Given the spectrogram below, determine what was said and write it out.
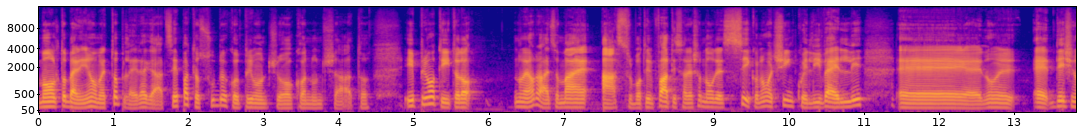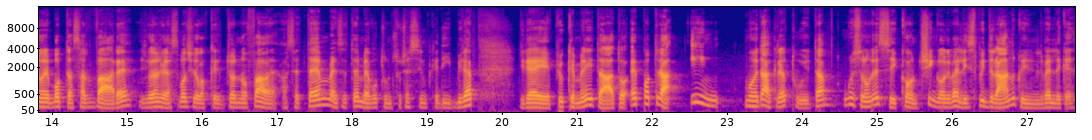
Molto bene, io metto play ragazzi e parto subito col primo gioco annunciato. Il primo titolo non è Horizon ma è Astrobot, infatti sta lasciando del sì con 9-5 livelli e, 9, e 10 nuove bot da salvare. Ricordate che Astrobot c'era qualche giorno fa a settembre, in settembre ha avuto un successo incredibile, direi più che meritato e potrà in moneta gratuita, questo non DLC con 5 livelli speedrun, quindi livelli che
